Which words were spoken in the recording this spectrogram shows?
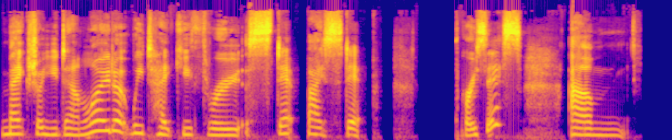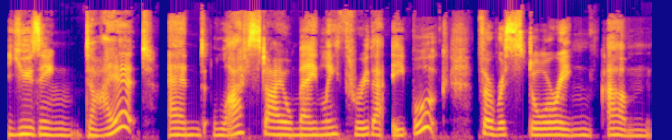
make sure you download it. We take you through a step by step process um, using diet and lifestyle mainly through that ebook for restoring um,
